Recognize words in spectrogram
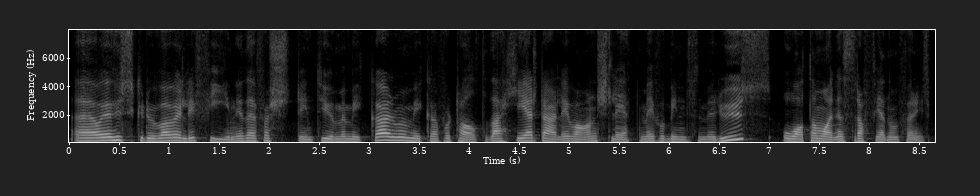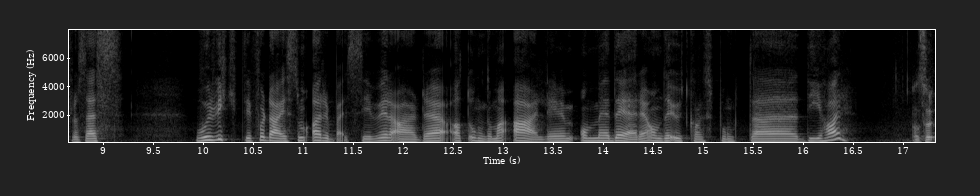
Uh, og jeg husker du var veldig fin i det første intervjuet med Mikael, hvor Mikael fortalte deg helt ærlig hva han slet med i forbindelse med rus, og at han var i en straffegjennomføringsprosess. Hvor viktig for deg som arbeidsgiver er det at ungdom er ærlig med dere om det utgangspunktet de har? Altså,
